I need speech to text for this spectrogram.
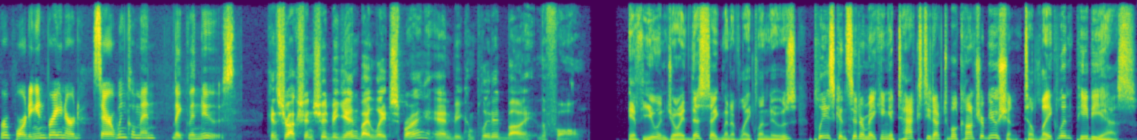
Reporting in Brainerd, Sarah Winkleman, Lakeland News. Construction should begin by late spring and be completed by the fall. If you enjoyed this segment of Lakeland News, please consider making a tax-deductible contribution to Lakeland PBS.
